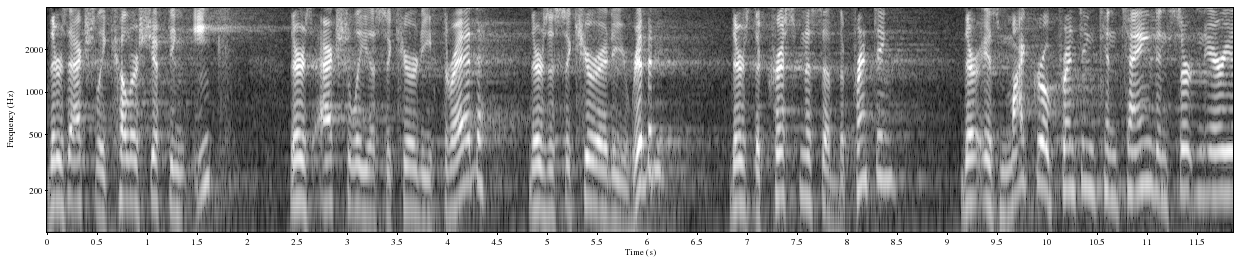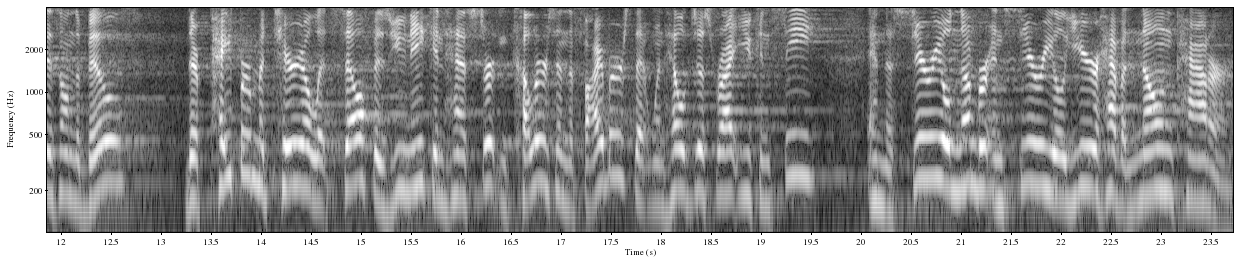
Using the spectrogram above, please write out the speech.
there's actually color shifting ink, there's actually a security thread, there's a security ribbon, there's the crispness of the printing, there is micro printing contained in certain areas on the bills. Their paper material itself is unique and has certain colors in the fibers that, when held just right, you can see. And the serial number and serial year have a known pattern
